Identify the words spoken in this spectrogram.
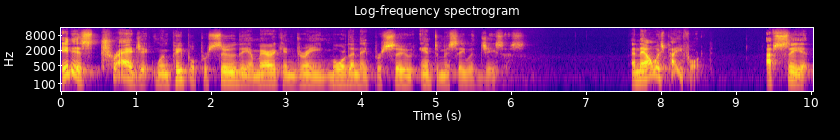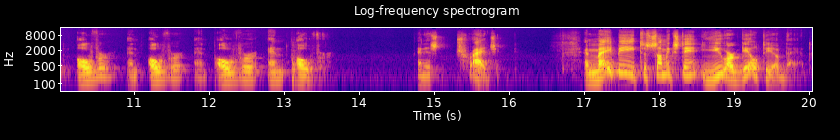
it is tragic when people pursue the American dream more than they pursue intimacy with Jesus. And they always pay for it. I see it over and over and over and over. And it's tragic. And maybe to some extent you are guilty of that.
